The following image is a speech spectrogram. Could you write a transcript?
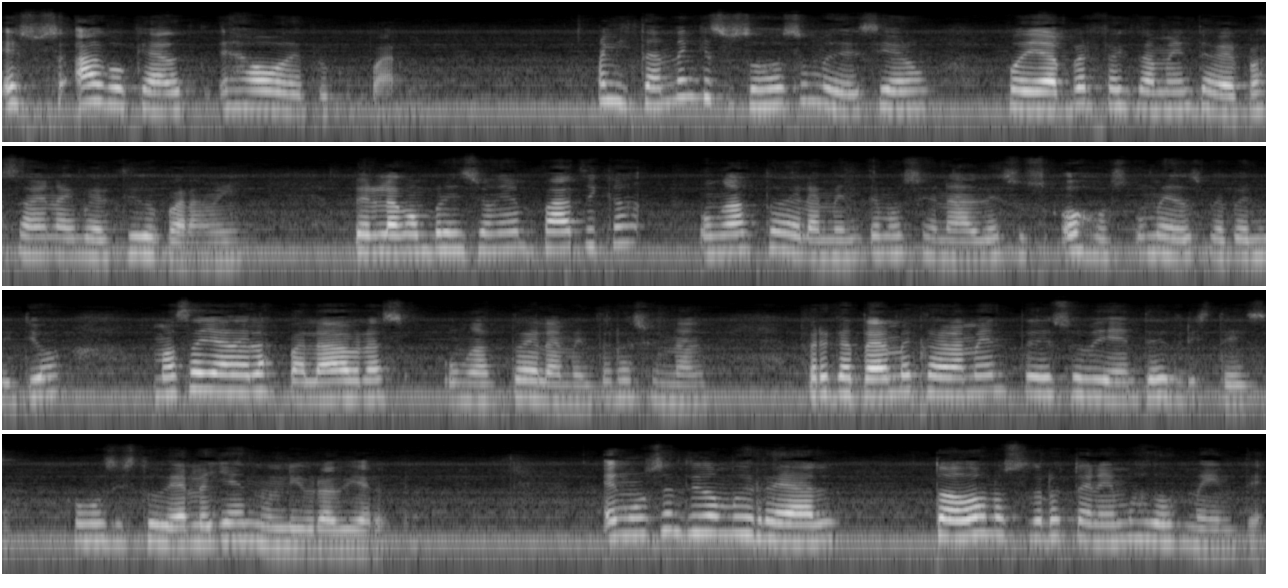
Eso es algo que ha dejado de preocuparme. Al instante en que sus ojos humedecieron, podía perfectamente haber pasado inadvertido para mí, pero la comprensión empática un acto de la mente emocional de sus ojos húmedos me permitió, más allá de las palabras, un acto de la mente racional, percatarme claramente de su evidente tristeza, como si estuviera leyendo un libro abierto. En un sentido muy real, todos nosotros tenemos dos mentes,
